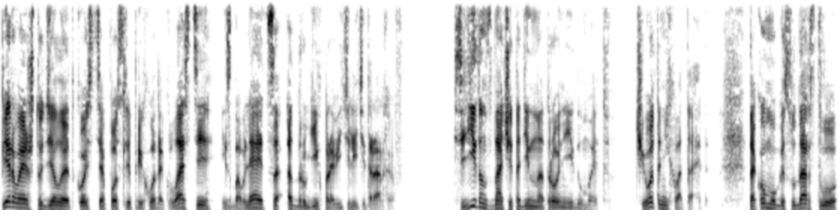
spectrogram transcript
Первое, что делает Костя после прихода к власти, избавляется от других правителей-тетрархов. Сидит он, значит, один на троне и думает, чего-то не хватает. Такому государству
